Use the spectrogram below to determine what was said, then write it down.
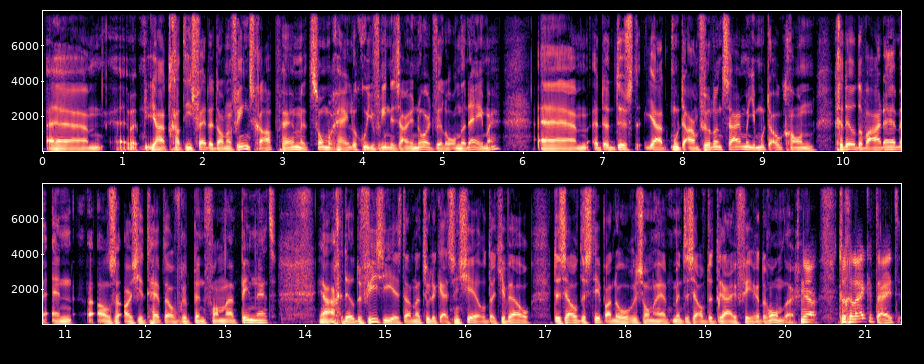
Ehm, eh, ja, het gaat iets verder dan een vriendschap. Hè. Met sommige hele goede vrienden zou je nooit willen ondernemen. Ehm, dus ja, het moet aanvullend zijn, maar je moet ook gewoon gedeelde waarde hebben. En als, als je het hebt over het punt van eh, Pimnet, ja, gedeelde visie is dan natuurlijk essentieel. Dat je wel dezelfde stip aan de horizon hebt met dezelfde drijfveren eronder. Ja, tegelijkertijd,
